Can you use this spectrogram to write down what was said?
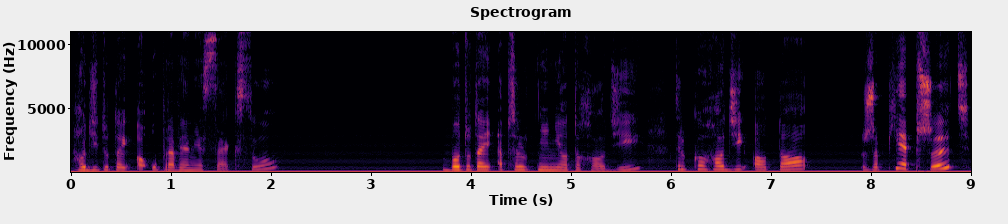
chodzi tutaj o uprawianie seksu, bo tutaj absolutnie nie o to chodzi, tylko chodzi o to, że pieprzyć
